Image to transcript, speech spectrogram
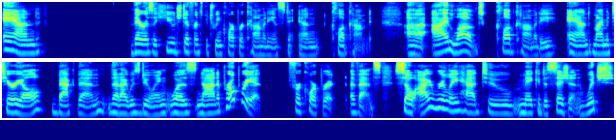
And there is a huge difference between corporate comedy and, st- and club comedy. Uh, I loved club comedy, and my material back then that I was doing was not appropriate for corporate events. So I really had to make a decision which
